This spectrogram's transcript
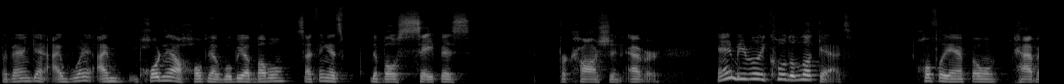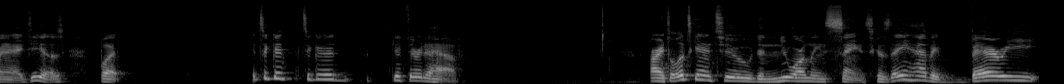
But then again, I wouldn't I'm holding out hope that will be a bubble. So I think it's the most safest precaution ever. And be really cool to look at. Hopefully NFL won't have any ideas, but it's a good it's a good good theory to have. All right, so let's get into the New Orleans Saints because they have a very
